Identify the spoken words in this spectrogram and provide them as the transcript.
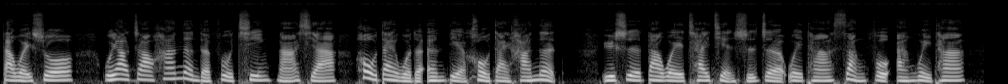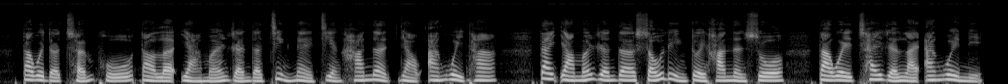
大卫说：“我要照哈嫩的父亲拿辖后代我的恩典，后代哈嫩。”于是大卫差遣使者为他丧父，安慰他。大卫的臣仆到了亚门人的境内，见哈嫩，要安慰他。但亚门人的首领对哈嫩说：“大卫差人来安慰你，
